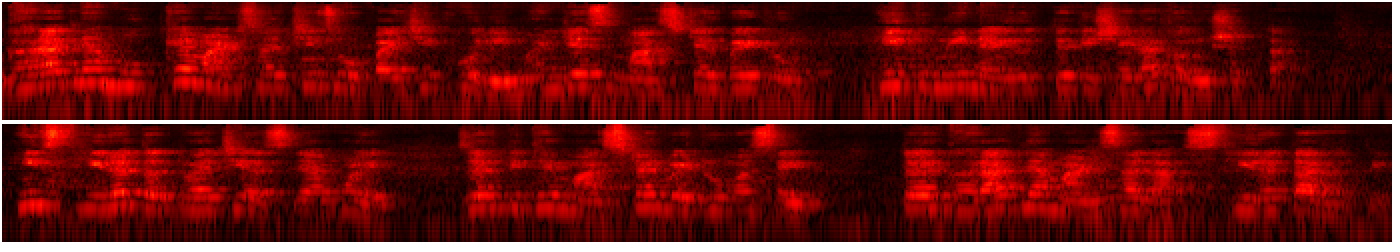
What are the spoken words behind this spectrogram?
घरातल्या मुख्य माणसाची झोपायची खोली म्हणजेच मास्टर बेडरूम ही तुम्ही नैऋत्य दिशेला करू शकता. ही स्थिर तत्वाची असल्यामुळे जर तिथे मास्टर बेडरूम असेल तर घरातल्या माणसाला स्थिरता राहते.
